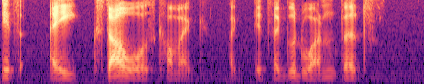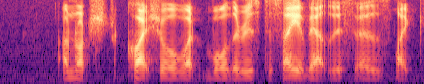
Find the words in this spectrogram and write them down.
it's a Star Wars comic. Like it's a good one, but I'm not sh- quite sure what more there is to say about this as like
